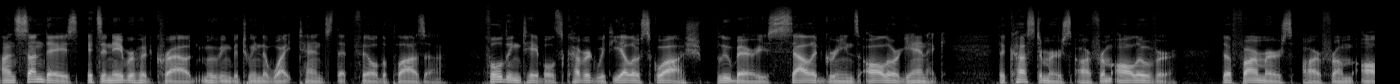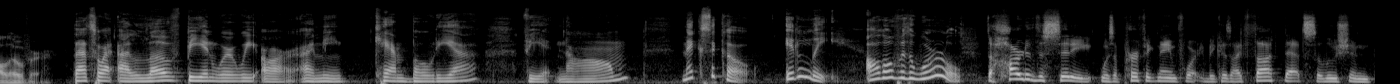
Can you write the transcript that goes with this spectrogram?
On Sundays, it's a neighborhood crowd moving between the white tents that fill the plaza. Folding tables covered with yellow squash, blueberries, salad greens, all organic. The customers are from all over. The farmers are from all over. That's why I love being where we are. I mean, Cambodia, Vietnam, Mexico, Italy, all over the world. The heart of the city was a perfect name for it because I thought that solution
